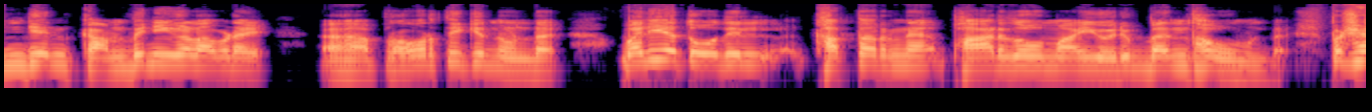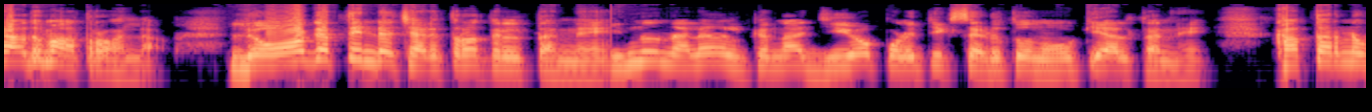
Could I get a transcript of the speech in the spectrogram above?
ഇന്ത്യൻ കമ്പനികൾ അവിടെ പ്രവർത്തിക്കുന്നുണ്ട്. വലിയ തോതിൽ ഖത്തറിന് ഭാരതവുമായി ഒരു ബന്ധവുമുണ്ട്. പക്ഷേ അത് മാത്രമല്ല ലോകത്തിന്റെ ചരിത്രത്തിൽ തന്നെ ഇന്ന് നിലനിൽക്കുന്ന ജിയോ പൊളിറ്റിക്സ് എടുത്തു നോക്കിയാൽ തന്നെ ഖത്തറിന്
